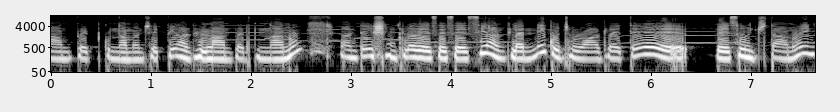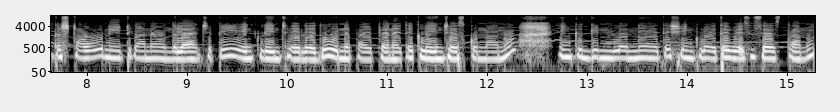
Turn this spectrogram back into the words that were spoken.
నానపెట్టుకుందామని చెప్పి అంట్లు నానపెడుతున్నాను. అంటే షింక్లో వేసేసేసి అంట్లన్నీ కొంచెం వాటర్ అయితే వేసి ఉంచుతాను. ఇంకా స్టవ్ నీట్గానే ఉందిలే అని చెప్పి ఏం క్లీన్ చేయలేదు. ఉన్న పైప్ పైన అయితే క్లీన్ చేసుకున్నాను. ఇంకా గిన్నెలన్నీ అయితే షింక్లో అయితే వేసేసేస్తాను.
